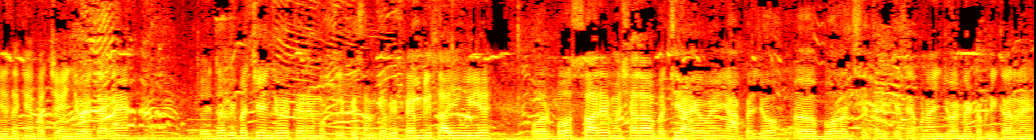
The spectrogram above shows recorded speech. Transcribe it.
ये देखें बच्चे एंजॉय कर रहे हैं। तो इधर भी बच्चे एंजॉय कर रहे हैं, मुख्तलिफ़ किस्म की। अभी फैमिलीस आई हुई है और बहुत सारे, माशाल्लाह, बच्चे आए हुए हैं यहाँ पर जो बहुत अच्छे तरीके से अपना इंजॉयमेंट अपनी कर रहे हैं।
